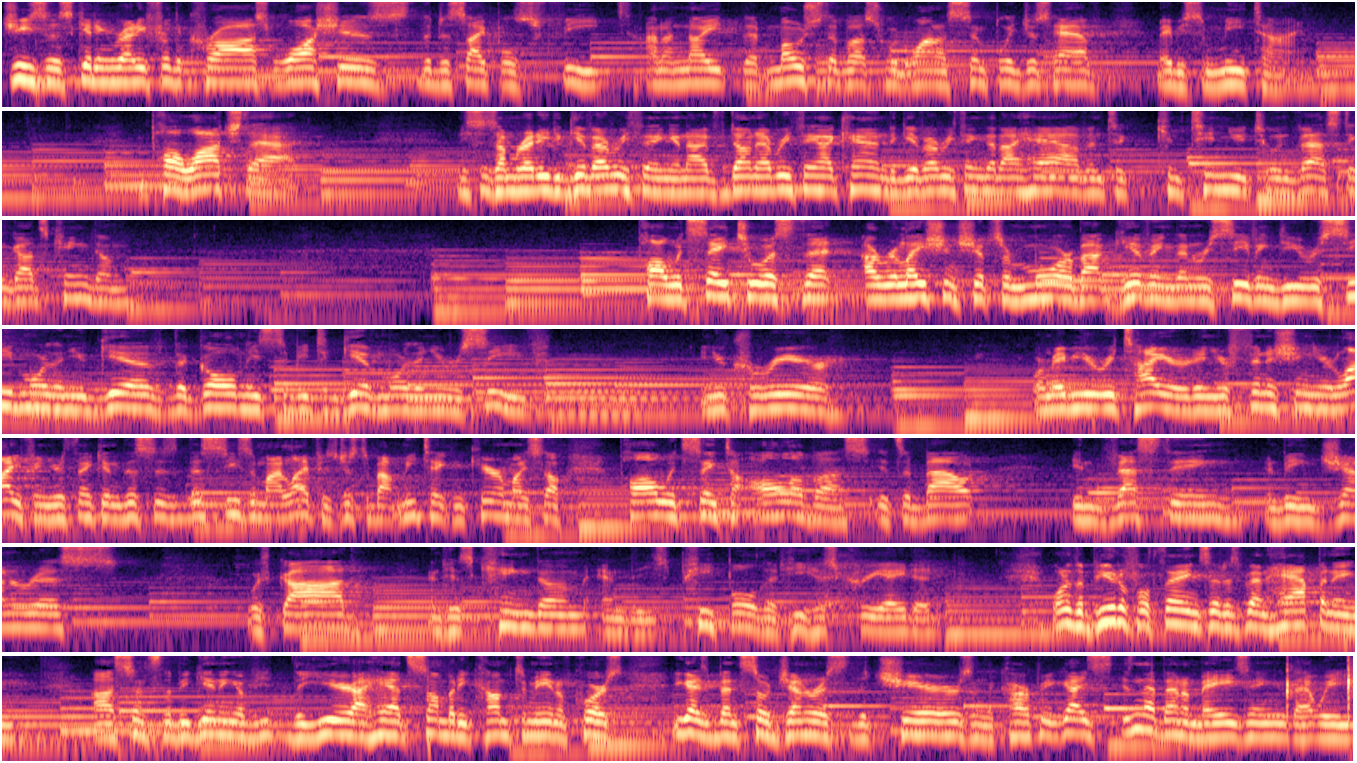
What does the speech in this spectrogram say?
Jesus, getting ready for the cross, washes the disciples' feet on a night that most of us would want to simply just have maybe some me time. Paul watched that. He says, I'm ready to give everything, and I've done everything I can to give everything that I have and to continue to invest in God's kingdom. Paul would say to us that our relationships are more about giving than receiving. Do you receive more than you give? The goal needs to be to give more than you receive in your career. Or maybe you're retired and you're finishing your life and you're thinking, this, is, this season of my life is just about me taking care of myself. Paul would say to all of us, it's about investing and being generous with God and His kingdom and these people that He has created. One of the beautiful things that has been happening uh, since the beginning of the year, I had somebody come to me, and of course, you guys have been so generous the chairs and the carpet. You guys, isn't that been amazing that we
